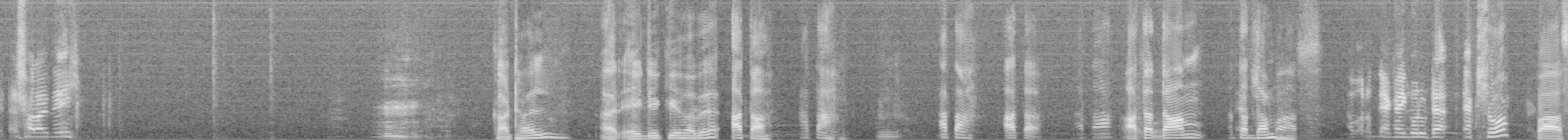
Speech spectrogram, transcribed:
এটা সরাই দেই। কাঁঠাল। আর এই দিয়ে কি হবে? আতা। আতা। আতা। আতা। আতা। আতার দাম আতার দাম? আবার দেখাই গরুটা একশো। পাঁচ।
